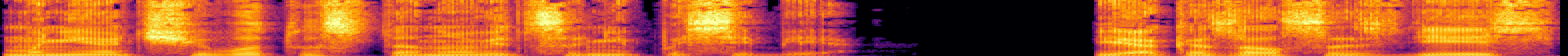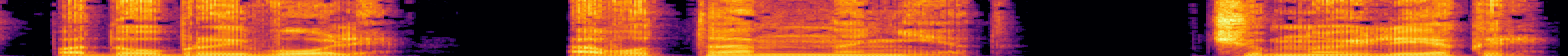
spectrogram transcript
Мне от чего-то становится не по себе. Я оказался здесь по доброй воле, а вот Анна нет. Чумной лекарь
